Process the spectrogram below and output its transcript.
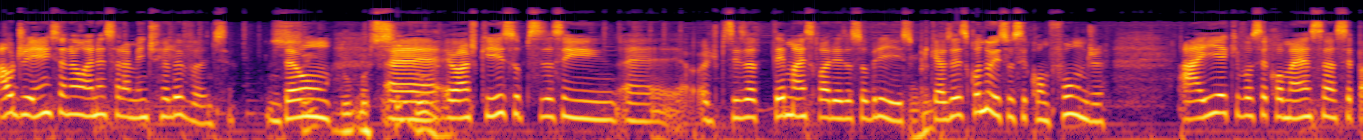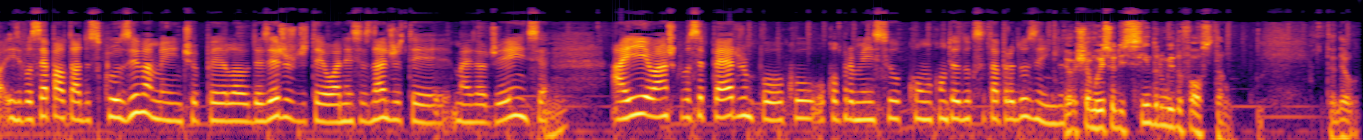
audiência não é necessariamente relevância. Então, sim, é, eu acho que isso precisa, assim, é, a gente precisa ter mais clareza sobre isso, uhum. porque às vezes quando isso se confunde, aí é que você começa a ser, e você é pautado exclusivamente pelo desejo de ter ou a necessidade de ter mais audiência, uhum. aí eu acho que você perde um pouco o compromisso com o conteúdo que você está produzindo. Eu chamo isso de síndrome do Faustão entendeu?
